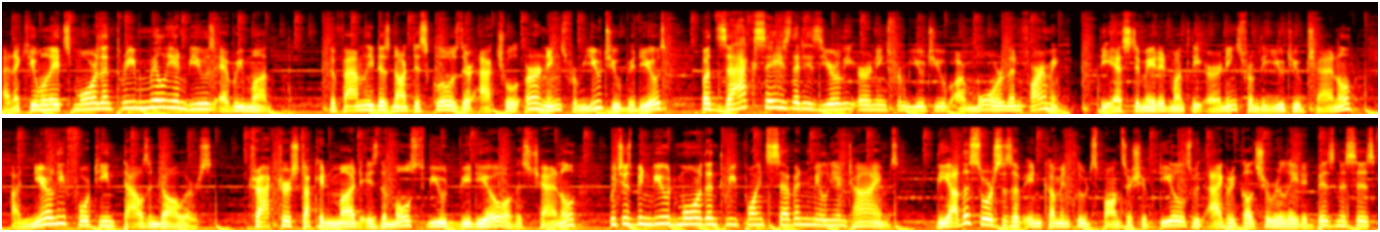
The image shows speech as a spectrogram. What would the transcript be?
and accumulates more than 3 million views every month. The family does not disclose their actual earnings from YouTube videos, but Zach says that his yearly earnings from YouTube are more than farming. The estimated monthly earnings from the YouTube channel are nearly $14,000. Tractor Stuck in Mud is the most viewed video of his channel, which has been viewed more than 3.7 million times. The other sources of income include sponsorship deals with agriculture related businesses,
